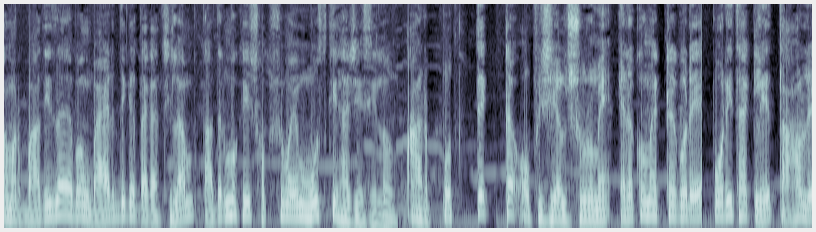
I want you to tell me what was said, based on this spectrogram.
আমার বাদিদা এবং বাইরের দিকে তাকাচ্ছিলাম তাদের মুখে সবসময় মুচকি হাসি ছিল। আর প্রত্যেকটা অফিসিয়াল শোরুমে এরকম একটা করে পরি থাকলে তাহলে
